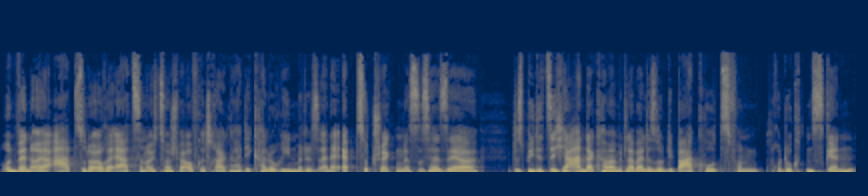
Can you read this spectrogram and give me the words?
Und wenn euer Arzt oder eure Ärztin euch zum Beispiel aufgetragen hat, die Kalorien mittels einer App zu tracken, das ist ja sehr, das bietet sich ja an. Da kann man mittlerweile so die Barcodes von Produkten scannen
